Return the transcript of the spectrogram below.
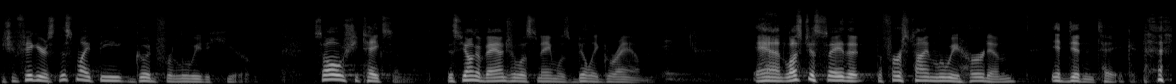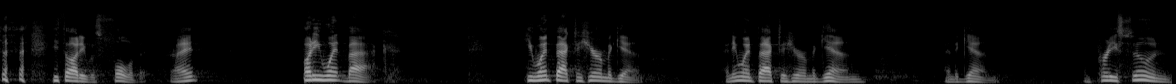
And she figures this might be good for Louis to hear. So she takes him. This young evangelist's name was Billy Graham. And let's just say that the first time Louis heard him, it didn't take. he thought he was full of it, right? But he went back. He went back to hear him again. And he went back to hear him again and again. And pretty soon,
